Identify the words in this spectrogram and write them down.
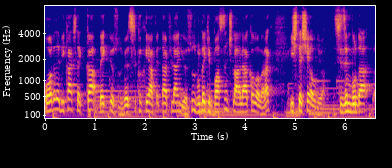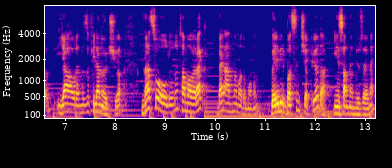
Orada da birkaç dakika bekliyorsunuz. Böyle sıkı kıyafetler falan giyiyorsunuz. Buradaki basınçla alakalı olarak işte şey oluyor. Sizin burada yağ oranınızı falan ölçüyor. Nasıl olduğunu tam olarak ben anlamadım onun. Böyle bir basınç yapıyor da insanların üzerine.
